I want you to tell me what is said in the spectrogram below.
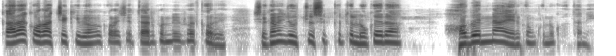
কারা করাচ্ছে, কীভাবে করাচ্ছে, তার উপর নির্ভর করে। সেখানে যে উচ্চশিক্ষিত লোকেরা হবেন না, এরকম কোনো কথা নেই।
